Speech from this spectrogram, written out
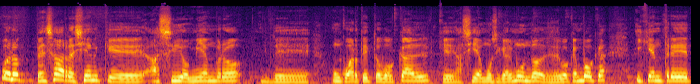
Bueno, pensaba recién que has sido miembro de un cuarteto vocal que hacía música del mundo, de boca en boca, y que entre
